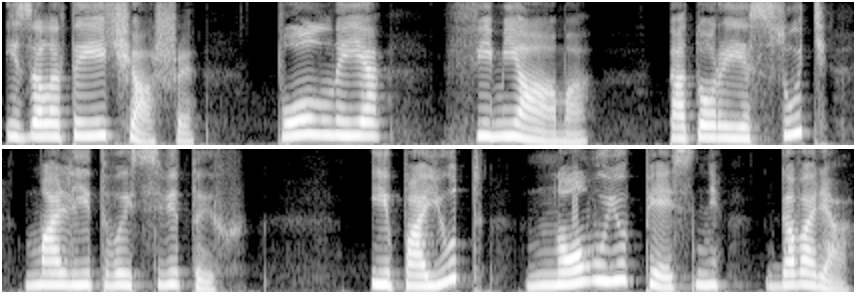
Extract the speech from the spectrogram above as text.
и золотые чаши, полные фимиама, которые суть молитвы святых, и поют новую песнь, говоря,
